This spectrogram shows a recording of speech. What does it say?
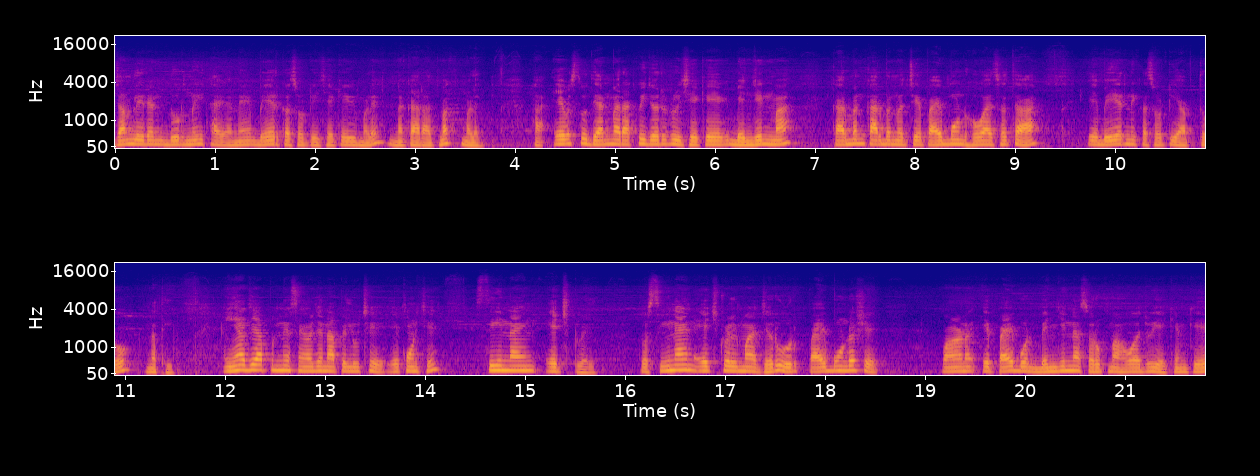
જાંબલી રંગ દૂર નહીં થાય અને બેર કસોટી છે કેવી મળે? નકારાત્મક મળે. હા, એ વસ્તુ ધ્યાનમાં રાખવી જરૂરી છે કે બેન્જિનમાં કાર્બન કાર્બન વચ્ચે પાયબોન્ડ હોવા છતાં એ બેયરની કસોટી આપતો નથી. અહીંયા જે આપણને સંયોજન આપેલું છે, એ કોણ છે? સી નાઇન એચ ટ્વેલ્વ તો સી નાઇન એચ ટ્વેલ્વમાં જરૂર પાયબોન્ડ હશે, પણ એ પાયબોન્ડ બેન્જિનના સ્વરૂપમાં હોવા જોઈએ. કેમ કે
